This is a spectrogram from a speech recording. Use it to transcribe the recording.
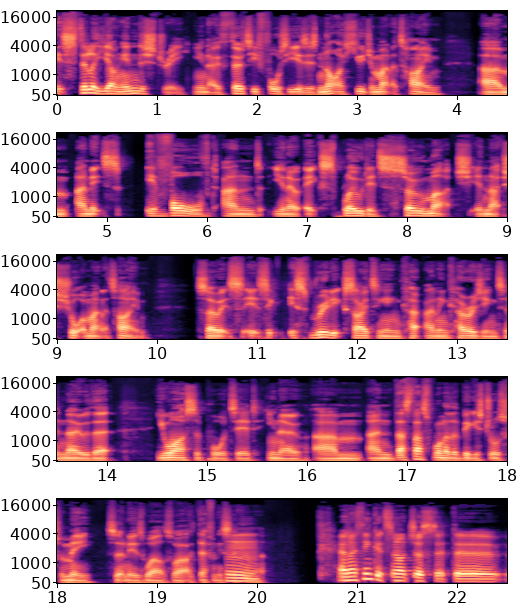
it's still a young industry you know 30 40 years is not a huge amount of time um, and it's evolved and you know exploded so much in that short amount of time so it's it's it's really exciting and, encouraging to know that you are supported, you know, um, and that's that's one of the biggest draws for me, certainly as well. So I definitely second Mm. that. And I think it's not just at the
